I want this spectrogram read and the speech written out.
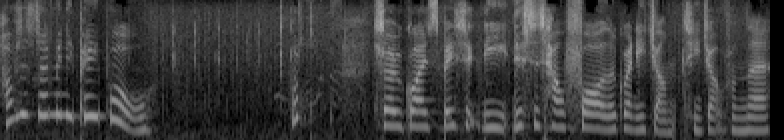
How is there so many people? What? So guys, basically, this is how far the granny jumped. He jumped from there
